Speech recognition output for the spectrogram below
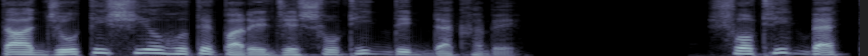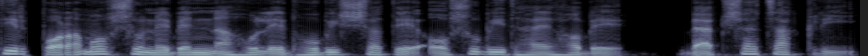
তা জ্যোতিষীয় হতে পারে যে সঠিক দিক দেখাবে। সঠিক ব্যক্তির পরামর্শ নেবেন না হলে ভবিষ্যতে অসুবিধায় হবে। ব্যবসা চাকরি।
